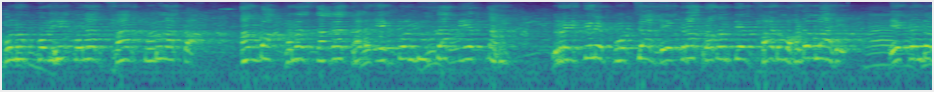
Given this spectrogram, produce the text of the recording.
म्हणून कोणी कोणा झाड तोडू नका. आंबा फणस सागा झाड एक दोन दिवसात येत नाही. रैतीने पोटच्या लेकराप्रमाणे ते झाड वाढवलं आहे. एकंदर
